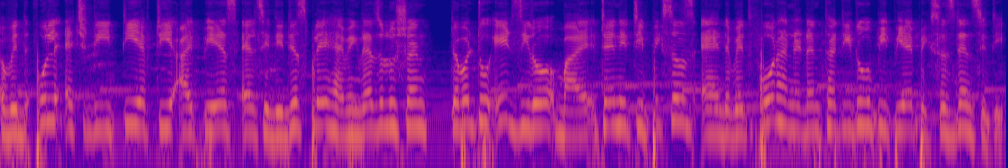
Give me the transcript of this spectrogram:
with full HD TFT IPS LCD display having resolution 2280 by 1080 pixels and with 432 ppi pixels density.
